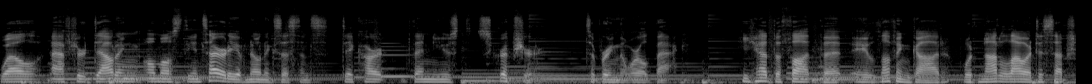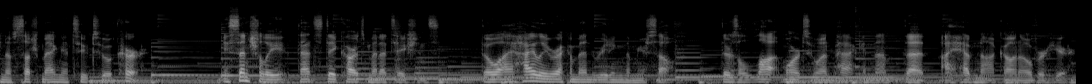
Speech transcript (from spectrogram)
Well, after doubting almost the entirety of known existence, Descartes then used scripture to bring the world back. He had the thought that a loving God would not allow a deception of such magnitude to occur. Essentially, that's Descartes' meditations, though I highly recommend reading them yourself. There's a lot more to unpack in them that I have not gone over here.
